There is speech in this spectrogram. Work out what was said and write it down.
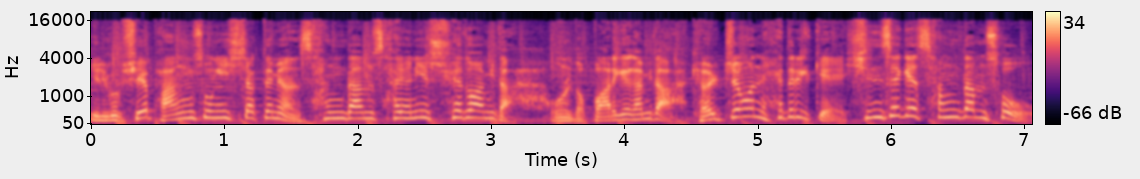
7시에 방송이 시작되면 상담 사연이 쇄도합니다. 오늘도 빠르게 갑니다. 결정은 해드릴게. 신세계 상담소.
